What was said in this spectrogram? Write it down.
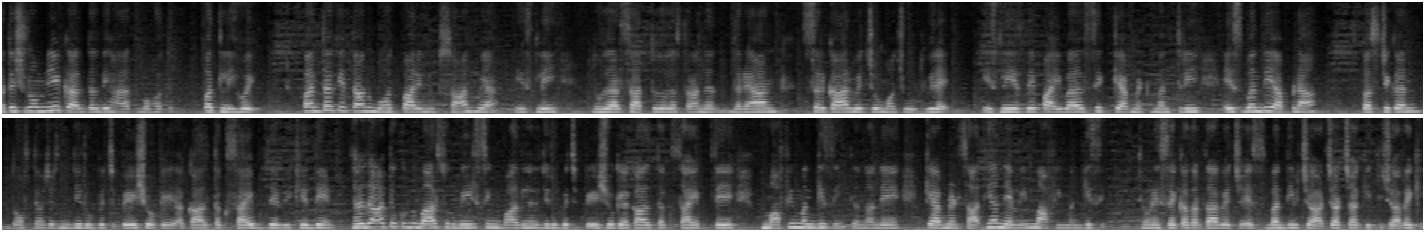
ਅਤੇ ਸ਼੍ਰੋਮਣੀ ਅਕਾਲੀ ਦਲ ਦੀ ਹਾਲਤ ਬਹੁਤ ਪਤਲੀ ਹੋਈ। ਪੰਥਕ ਹਿੱਤਾਂ ਨੂੰ ਬਹੁਤ ਭਾਰੀ ਨੁਕਸਾਨ ਹੋਇਆ, ਇਸ ਲਈ 2007 ਤੋਂ 2017 ਦੇ ਦਰਮਿਆਨ ਸਰਕਾਰ ਵਿੱਚੋਂ ਮੌਜੂਦ ਵੀ ਰਹੇ। ਇਸ ਲਈ ਇਸ ਦੇ ਭਾਈਵਾਲ ਸਿੱਖ ਕੈਬਨਿਟ ਮੰਤਰੀ ਇਸ ਸੰਬੰਧੀ ਆਪਣਾ ਸਪਸ਼ਟੀਕਰਨ ਦੋ ਹਫ਼ਤਿਆਂ ਵਿੱਚ ਨਿੱਜੀ ਰੂਪ ਵਿੱਚ ਪੇਸ਼ ਹੋ ਕੇ ਅਕਾਲ ਤਖਤ ਸਾਹਿਬ ਦੇ ਵਿਖੇ ਦੇਣ। ਜਥੇਦਾਰ ਤੇ ਹੁਕਮ ਸੁਖਬੀਰ ਸਿੰਘ ਬਾਦਲ ਨੇ ਨਿੱਜੀ ਰੂਪ ਵਿੱਚ ਪੇਸ਼ ਹੋ ਕੇ ਅਕਾਲ ਤਖਤ ਸਾਹਿਬ ਤੇ ਮਾਫੀ ਮੰਗੀ ਸੀ ਤੇ ਉਹਨਾਂ ਦੇ ਕੈਬਨਿਟ ਸਾਥੀਆਂ ਨੇ ਵੀ ਮਾਫੀ ਮੰਗੀ ਸੀ। ਤੇ ਹੁਣ ਇਸੇ ਇਕੱਤਰਤਾ ਵਿੱਚ ਇਸ ਸੰਬੰਧੀ ਵਿਚਾਰ ਚਰਚਾ ਕੀਤੀ ਜਾਵੇਗੀ।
